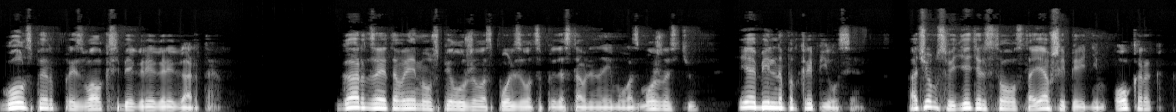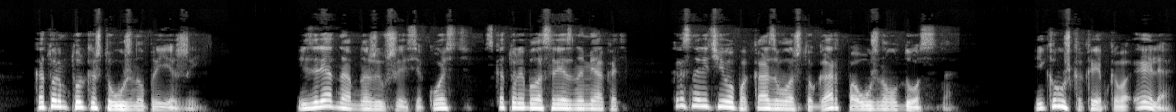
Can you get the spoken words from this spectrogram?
Голдспер призвал к себе Грегори Гарта. Гард за это время успел уже воспользоваться предоставленной ему возможностью и обильно подкрепился, о чем свидетельствовал стоявший перед ним окорок, которым только что ужинал приезжий. Изрядно обнажившаяся кость, с которой была срезана мякоть, красноречиво показывала, что Гард поужинал досыта. И кружка крепкого эля,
